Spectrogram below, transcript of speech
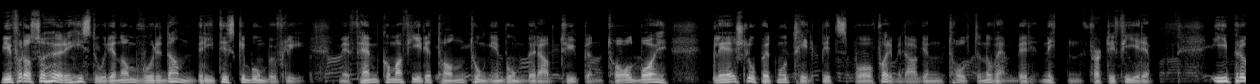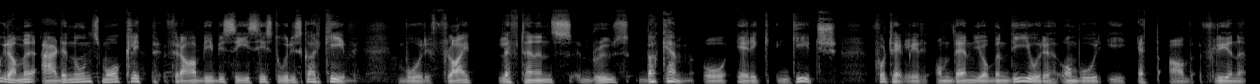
Vi får også høre historien om hvordan britiske bombefly med 5,4 tonn tunge bomber av typen Tallboy ble sluppet mot Tirpitz på formiddagen 12.11.1944. I programmet er det noen små klipp fra BBCs historiske arkiv, hvor flight Lieutenants Bruce Buckham og Erik Geach forteller om den jobben de gjorde om bord i ett av flyene.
